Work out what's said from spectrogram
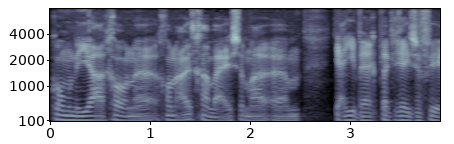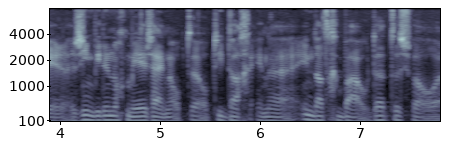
komende jaar gewoon, uh, gewoon uit gaan wijzen. Maar um, ja, je werkplek reserveren, zien wie er nog meer zijn op, de, op die dag in, uh, in dat gebouw. Dat is wel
